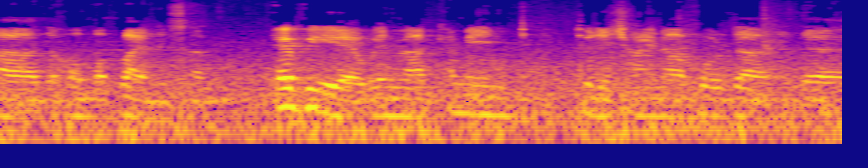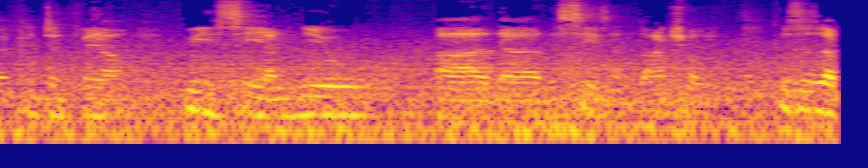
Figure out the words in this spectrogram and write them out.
uh, the home appliance. And every year when we are coming to the China for the, the Canton Fair, we see a new uh, the, the season actually. This is a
